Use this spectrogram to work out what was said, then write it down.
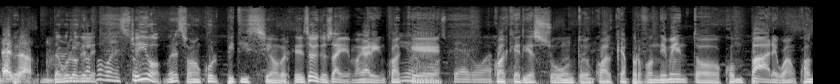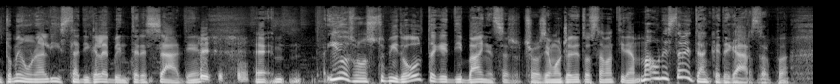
Esatto. Da quello che le... cioè io me ne sono colpitissimo perché di solito sai, magari in qualche, spiego, qualche riassunto, in qualche approfondimento compare quantomeno una lista di club interessati. Sì, sì, sì. Eh, io sono stupito, oltre che di Bagnez, ce lo siamo già detto stamattina, ma onestamente anche di Karsdorp.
